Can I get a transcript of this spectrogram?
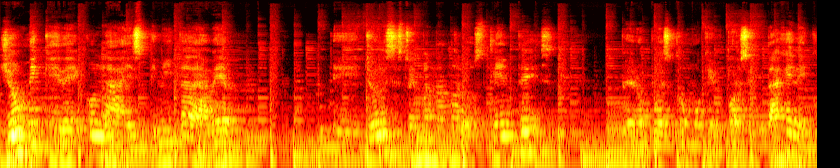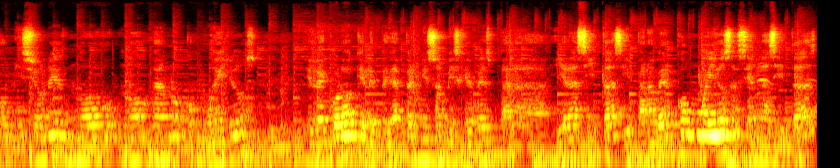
yo me quedé con la espinita de, a ver, eh, yo les estoy mandando a los clientes, pero pues como que en porcentaje de comisiones no, no gano como ellos. Y recuerdo que le pedía permiso a mis jefes para ir a citas y para ver cómo ellos hacían las citas.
